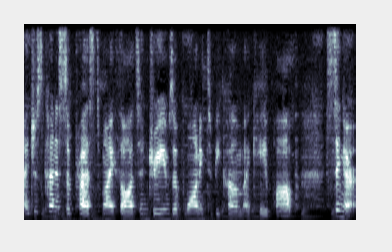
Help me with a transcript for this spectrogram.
I just kind of suppressed my thoughts and dreams of wanting to become a K-pop singer.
